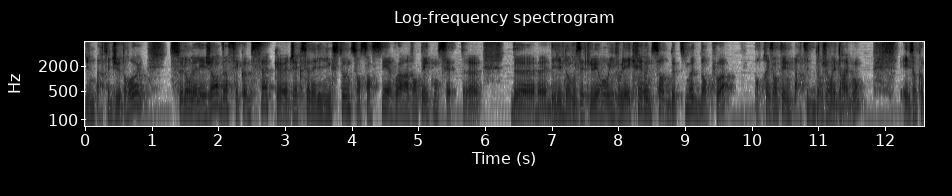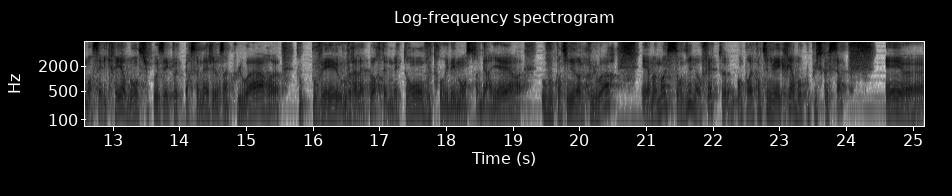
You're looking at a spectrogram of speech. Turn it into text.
d'une partie de jeu de rôle. Selon la légende, hein, c'est comme ça que Jackson et Livingstone sont censés avoir inventé le concept euh, de, des livres dont vous êtes le héros. Ils voulaient écrire une sorte de petit mode d'emploi pour présenter une partie de Donjons et Dragons. Et ils ont commencé à écrire, bon, supposez que votre personnage est dans un couloir, euh, vous pouvez ouvrir la porte, admettons, vous trouvez des monstres derrière, ou vous continuez dans le couloir. Et à un moment, ils se sont dit, mais au fait, euh, on pourrait continuer à écrire beaucoup plus que ça. Et, euh,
